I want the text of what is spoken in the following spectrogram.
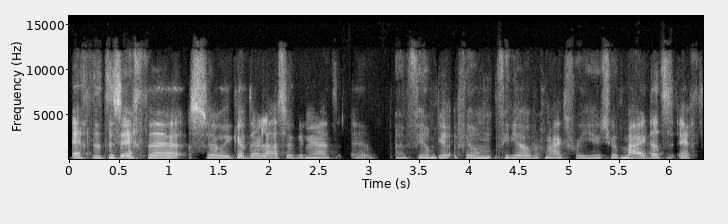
Echt, dat is echt uh, zo. Ik heb daar laatst ook inderdaad uh, een filmpje, film, video over gemaakt voor YouTube. Maar dat is echt.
